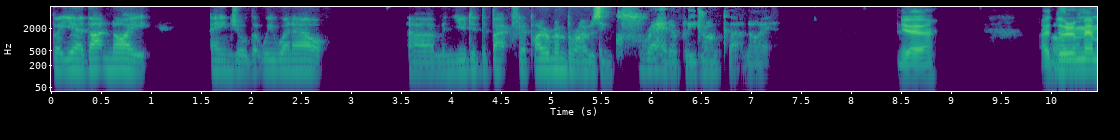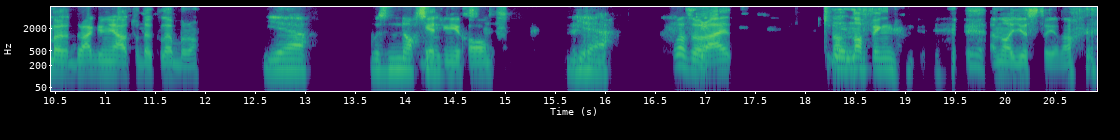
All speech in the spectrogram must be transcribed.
but yeah, that night, Angel, that we went out, um, and you did the backflip. I remember I was incredibly drunk that night. Yeah, I do oh. remember dragging you out to the club, bro. Yeah, was not getting you home. Yeah. Was alright. Not nothing. I'm not used to, you know.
